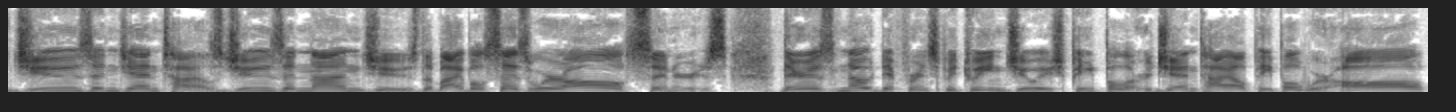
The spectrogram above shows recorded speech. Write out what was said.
Jews and Gentiles, Jews and non Jews. The Bible says we're all sinners. There is no difference between Jewish people or Gentile people. We're all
